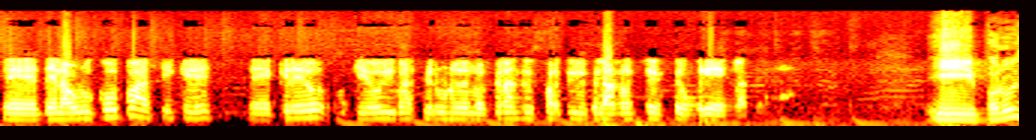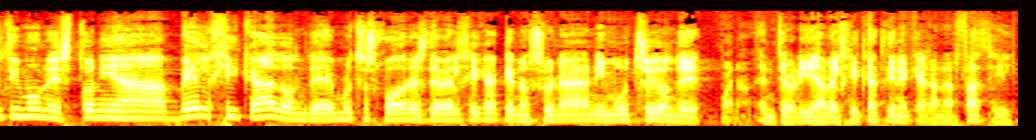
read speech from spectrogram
eh, de la Eurocopa, así que creo que hoy va a ser uno de los grandes partidos de la noche este Hungría-Inglaterra. Y por último, un Estonia-Bélgica, donde hay muchos jugadores de Bélgica que no suenan ni mucho y donde, bueno, en teoría Bélgica tiene que ganar fácil.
